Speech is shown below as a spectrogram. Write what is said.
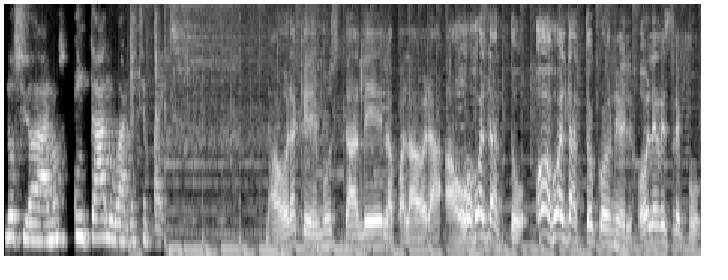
los ciudadanos en cada lugar de este país. Ahora queremos darle la palabra a Ojo al Dato, Ojo al Dato con el Jole Restrepo.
